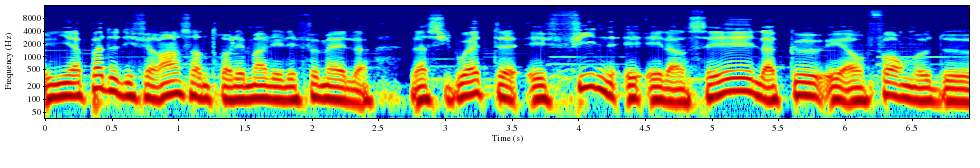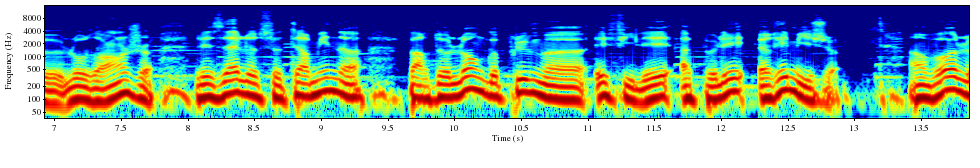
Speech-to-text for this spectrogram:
Il n'y a pas de différence entre les mâles et les femelles. La silhouette est fine et élancée, la queue est en forme de losange, les ailes se terminent par de longues plumes effilées appelées rémiges. En vol,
